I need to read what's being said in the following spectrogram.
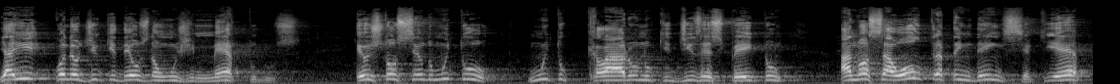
E aí, quando eu digo que Deus não unge métodos, eu estou sendo muito, muito claro no que diz respeito à nossa outra tendência, que é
